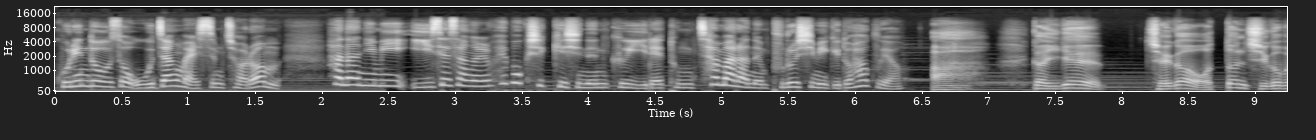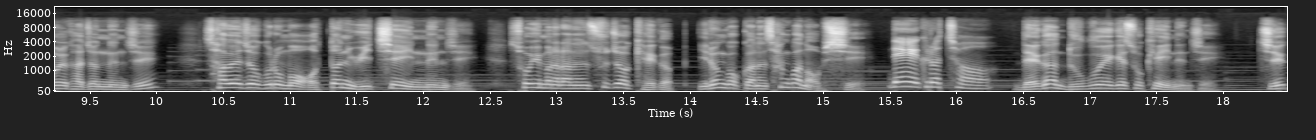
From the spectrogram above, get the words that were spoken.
고린도후서 5장 말씀처럼 하나님이 이 세상을 회복시키시는 그 일에 동참하라는 부르심이기도 하고요. 아, 그러니까 이게 제가 어떤 직업을 가졌는지, 사회적으로 뭐 어떤 위치에 있는지, 소위 말하는 수저 계급 이런 것과는 상관없이 네, 그렇죠. 내가 누구에게 속해 있는지, 즉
